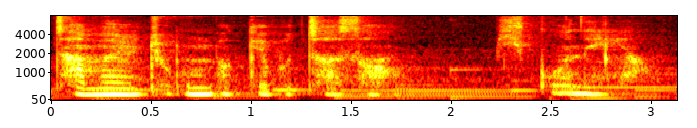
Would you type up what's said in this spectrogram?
잠을 조금밖에 못 자서 피곤해요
